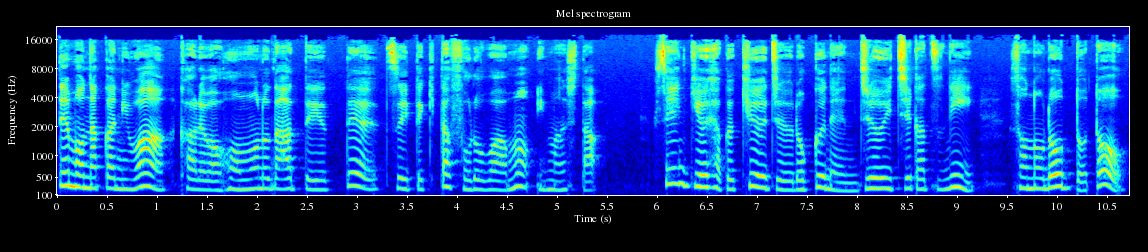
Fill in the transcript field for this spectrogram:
でも中には彼は本物だって言ってついてきたフォロワーもいました。1996年11月にそのロッドと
